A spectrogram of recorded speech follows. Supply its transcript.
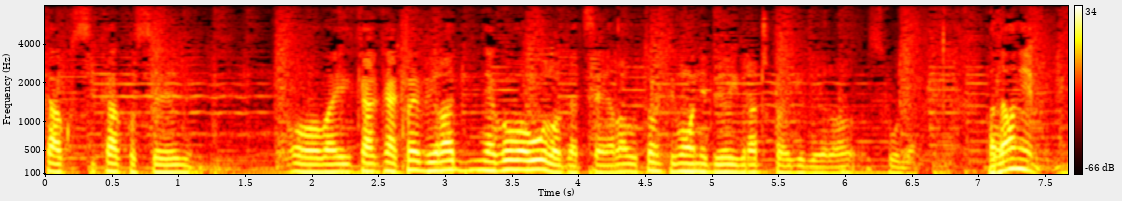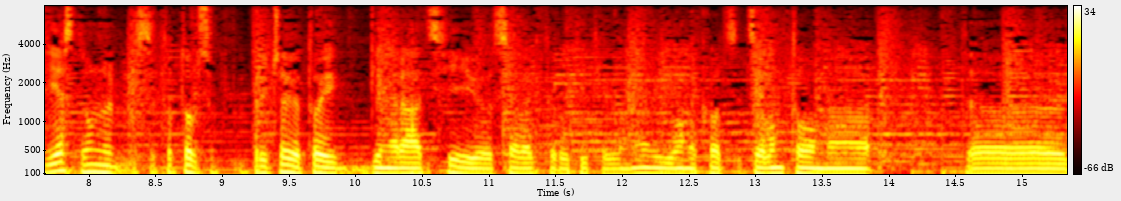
kako se, kako se ovaj, ka- kakva je bila njegova uloga cela u tom timu, on je bio igrač kojeg je bilo svuda. Pa da on je, jeste, on, se to, to se pričaju o toj generaciji i o selektoru Tita Ivanovi i onda kao celom tom t-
